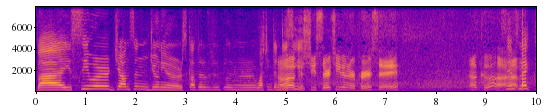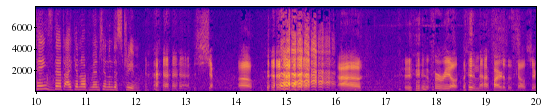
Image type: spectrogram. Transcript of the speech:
by Seward Johnson Jr., sculptor, Washington, oh, D.C. because she's searching in her purse, eh? Oh, cool. Seems I'm- like things that I cannot mention in the stream. Sure. Oh. oh. For real. Not part of the sculpture.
